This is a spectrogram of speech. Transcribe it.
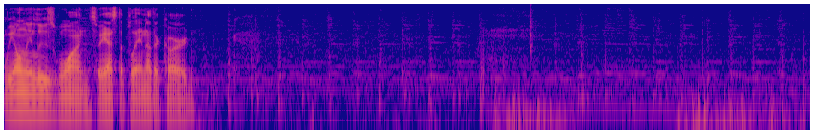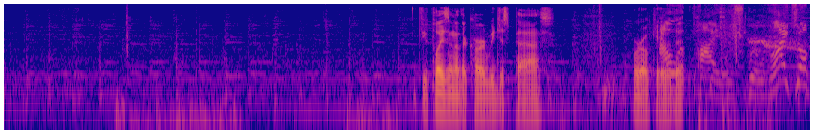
We only lose one, so he has to play another card. Plays another card, we just pass. We're okay with it. will light up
